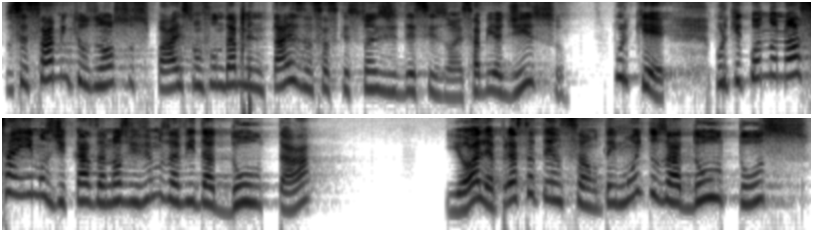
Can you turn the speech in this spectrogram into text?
Vocês sabem que os nossos pais são fundamentais nessas questões de decisões. Sabia disso? Por quê? Porque quando nós saímos de casa, nós vivemos a vida adulta. E olha, presta atenção, tem muitos adultos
